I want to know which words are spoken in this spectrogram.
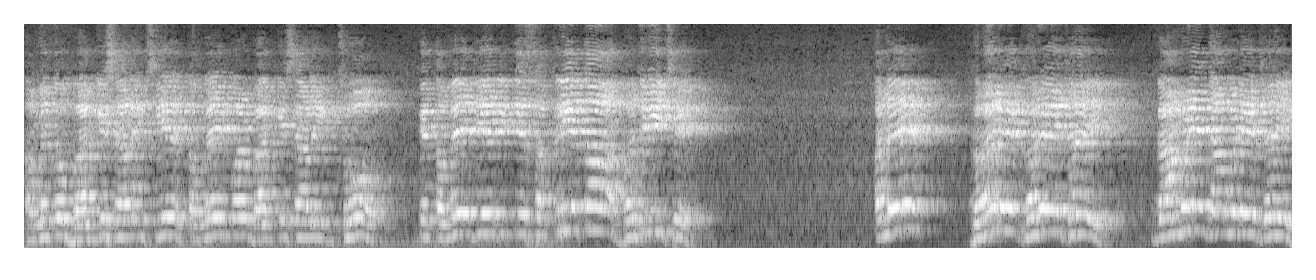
અમે તો ભાગ્યશાળી છીએ, તમે પણ ભાગ્યશાળી છો, કે તમે જે રીતે સક્રિયતા ભજવી છે, અને ઘરે ઘરે જઈ ગામડે ગામડે જઈ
